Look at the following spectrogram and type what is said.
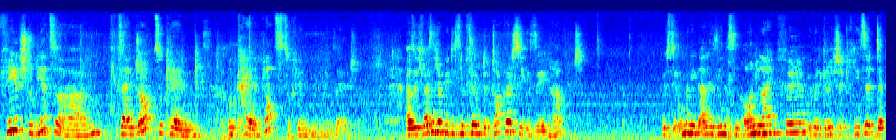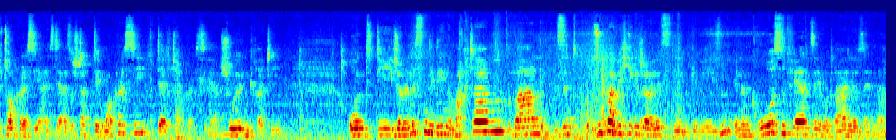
viel studiert zu haben, seinen Job zu kennen und keinen Platz zu finden in der Gesellschaft. Also ich weiß nicht, ob ihr diesen Film Deptocracy gesehen habt. Müsst ihr unbedingt alle sehen. Das ist ein Online-Film über die griechische Krise. Deptocracy heißt er. Also statt Democracy, Deptocracy, ja, Schuldenkratie. Und die Journalisten, die den gemacht haben, waren, sind super wichtige Journalisten gewesen in einem großen Fernseh- und Radiosender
